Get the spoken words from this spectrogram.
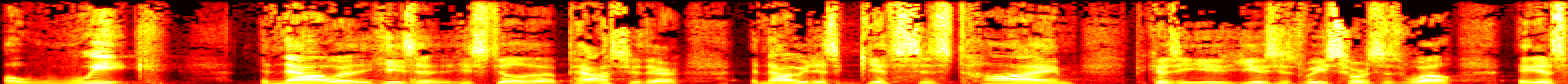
a week. And now uh, he's a, he's still a pastor there, and now he just gifts his time because he uses resources well. And he's,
